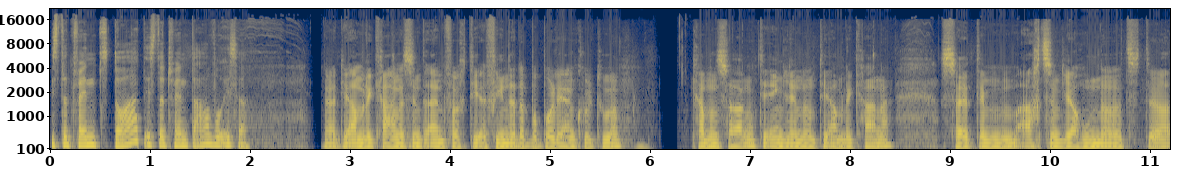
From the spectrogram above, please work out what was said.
Ist der Trend dort? Ist der Trend da? Wo ist er? Ja, die Amerikaner sind einfach die Erfinder der populären Kultur, kann man sagen, die Engländer und die Amerikaner seit dem 18. Jahrhundert, der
